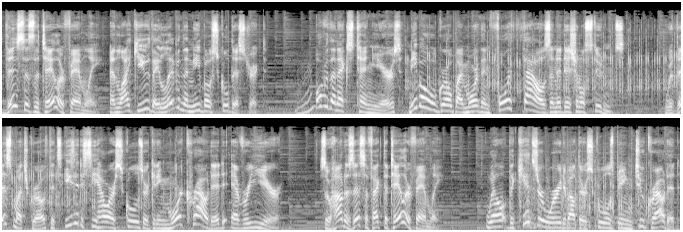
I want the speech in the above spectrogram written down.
This is the Taylor family, and like you, they live in the Nebo School District. Over the next 10 years, Nebo will grow by more than 4,000 additional students. With this much growth, it's easy to see how our schools are getting more crowded every year. So, how does this affect the Taylor family? Well, the kids are worried about their schools being too crowded.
